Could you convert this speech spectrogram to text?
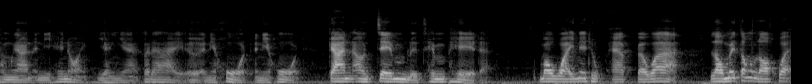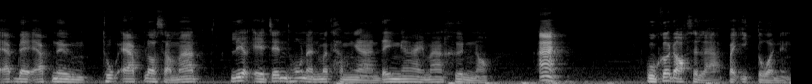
ทำงานอันนี้ให้หน่อย อย่างเงี้ยก็ได้เอออันนี้โหด อันนี้โหด การเอาเจมหรือเทมเพลตอะมาไว้ในทุกแอป แปลว่าเราไม่ต้องล็อกว่าแอปใดแอปหนึ่งทุกแอปเราสามารถเรียกเอเจนต์พวกนั้นมาทำงานได้ง่ายมากขึ้นเนาะอะ Google Docs เสร็จแล้วไปอีกตัวหนึ่ง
